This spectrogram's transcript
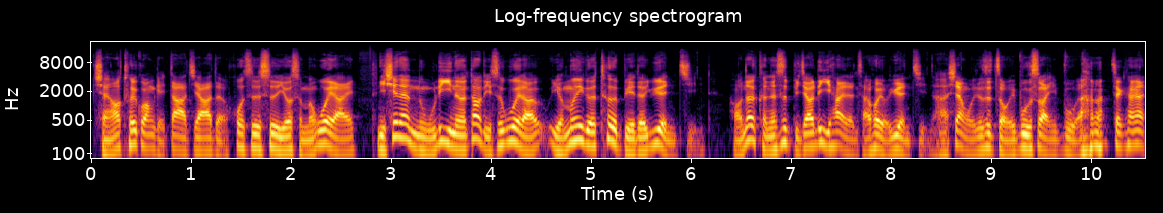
想要推广给大家的，或者是有什么未来你现在努力呢？到底是未来有没有一个特别的愿景？好，那可能是比较厉害的人才会有愿景啊。像我就是走一步算一步啊。再看看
